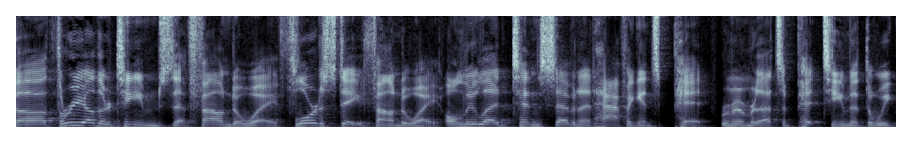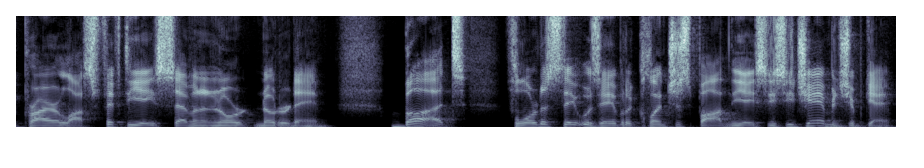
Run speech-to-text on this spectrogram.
Uh, three other teams that found a way. Florida State found a way, only led 10 7 at half against Pitt. Remember, that's a Pitt team that the week prior lost 58 7 in Notre Dame. But Florida State was able to clinch a spot in the ACC championship game.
